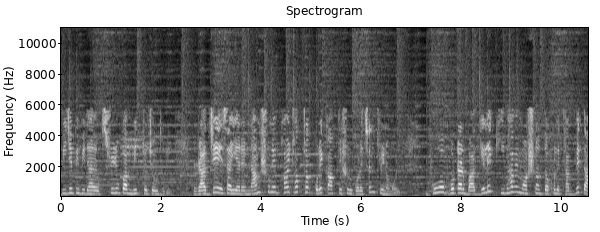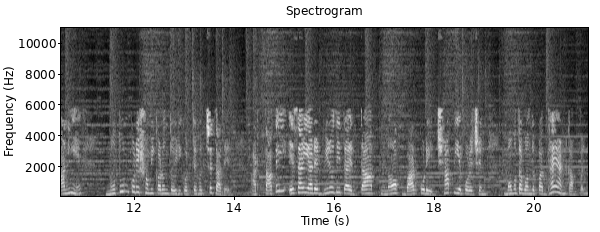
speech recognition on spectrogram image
বিজেপি বিধায়ক শ্রীরূপা মিত্র চৌধুরী। রাজ্যে এসআইআর এর নাম শুনে ভয় ঠকঠক করে কাঁপতে শুরু করেছেন তৃণমূল। ভুয়ো ভোটার বাদ গেলে কীভাবে মসনদ দখলে থাকবে তা নিয়ে নতুন করে সমীকরণ তৈরি করতে হচ্ছে তাদের। আর তাতেই এসআইআর এর বিরোধিতায় দাঁত, নখ বার করে ঝাঁপিয়ে পড়েছেন মমতা বন্দ্যোপাধ্যায় অ্যান্ড কোম্পানি।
